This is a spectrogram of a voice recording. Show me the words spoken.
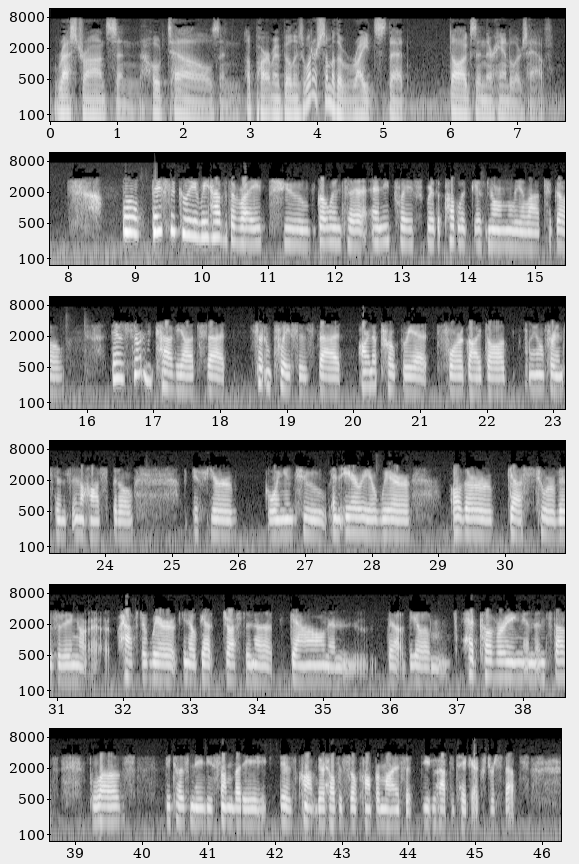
restaurants and hotels and apartment buildings. What are some of the rights that dogs and their handlers have? Well, basically, we have the right to go into any place where the public is normally allowed to go. There's certain caveats that certain places that aren't appropriate for a guide dog. You know, for instance, in a hospital, if you're going into an area where other guests who are visiting or have to wear, you know, get dressed in a gown and the the um, head covering and, and stuff, gloves, because maybe somebody is com- their health is so compromised that you have to take extra steps.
